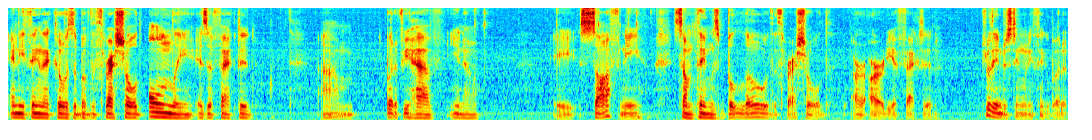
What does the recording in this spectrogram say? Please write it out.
anything that goes above the threshold only is affected. Um, but if you have, you know, a soft knee, some things below the threshold are already affected. It's really interesting when you think about it.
